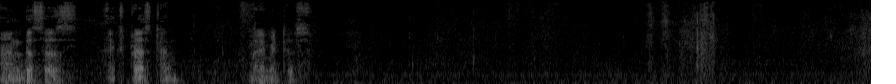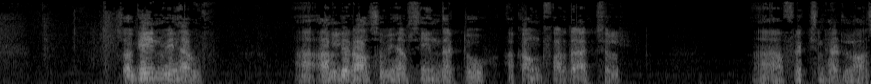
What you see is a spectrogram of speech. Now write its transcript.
And this is expressed in millimeters. So again we have uh, earlier also we have seen that to account for the actual uh, friction head loss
